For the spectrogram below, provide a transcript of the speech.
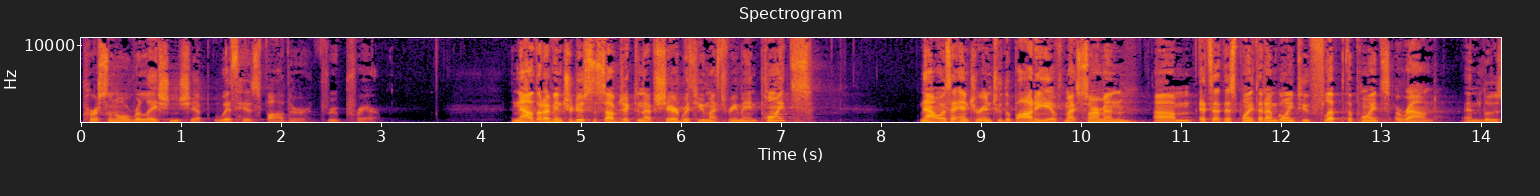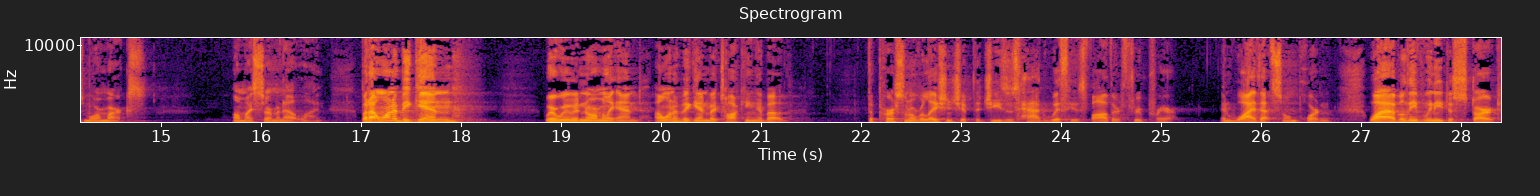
personal relationship with his Father through prayer. Now that I've introduced the subject and I've shared with you my three main points, now as I enter into the body of my sermon, um, it's at this point that I'm going to flip the points around and lose more marks on my sermon outline. But I want to begin where we would normally end. I want to begin by talking about the personal relationship that Jesus had with his Father through prayer and why that's so important. Why I believe we need to start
